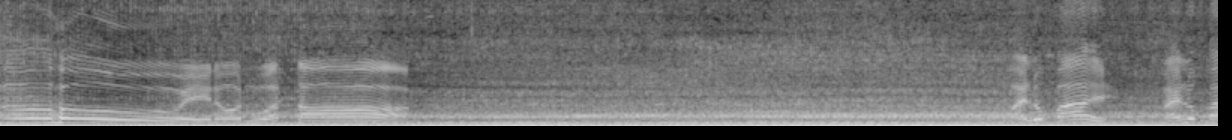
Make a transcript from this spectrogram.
โอ้โหโดนหัวต่อไปลูกไป ไปลูกไป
